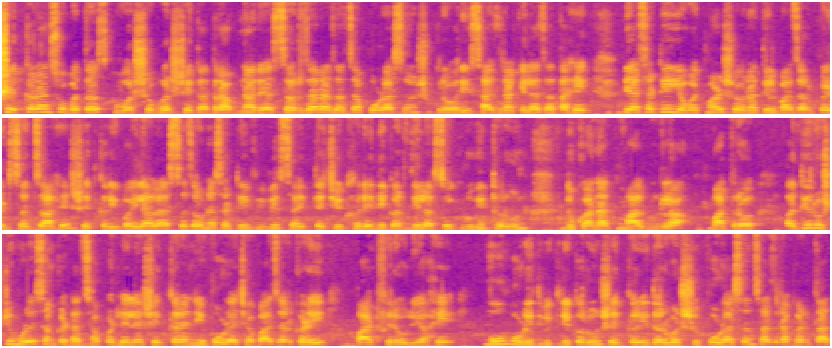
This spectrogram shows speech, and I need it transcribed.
शेतकऱ्यांसोबतच वर्षभर शेतात राबणाऱ्या सर्जा राजाचा पोळा सण शुक्रवारी साजरा केला जात आहे. यासाठी यवतमाळ शहरातील बाजारपेठ सज्ज आहे. शेतकरी बैलाला सजवण्यासाठी विविध साहित्याची खरेदी करतील असे गृहीत धरून दुकानात माल भरला. मात्र अतिवृष्टीमुळे संकटात सापडलेल्या शेतकऱ्यांनी पोळ्याच्या बाजारकडे पाठ फिरवली आहे. मूग उडीद विक्री करून शेतकरी दरवर्षी पोळा सण साजरा करतात.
